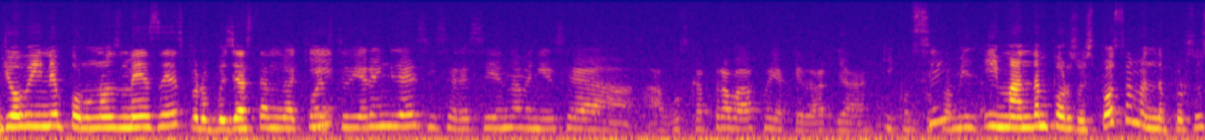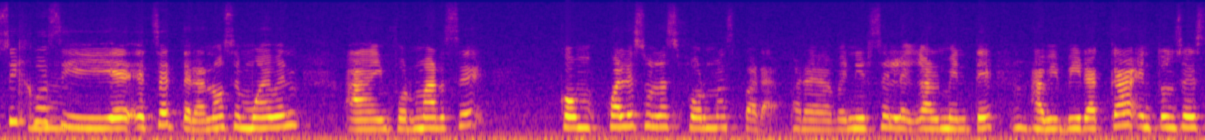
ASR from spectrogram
Yo vine por unos meses, pero pues ya estando aquí. estudiar inglés y se deciden a venirse a, buscar trabajo y a quedar ya aquí con su familia. Y mandan por su esposa, mandan por sus hijos y e, etcétera, ¿no? Se mueven a informarse cuáles son las formas para, para venirse legalmente a vivir acá. Entonces,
